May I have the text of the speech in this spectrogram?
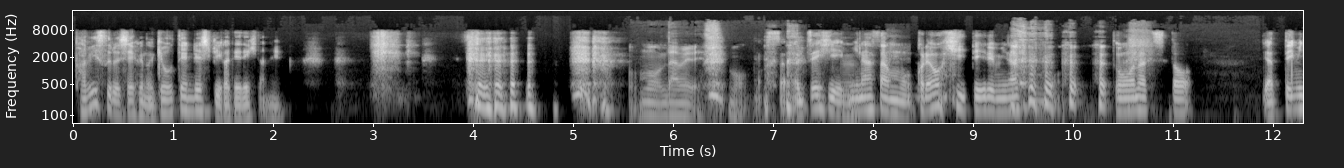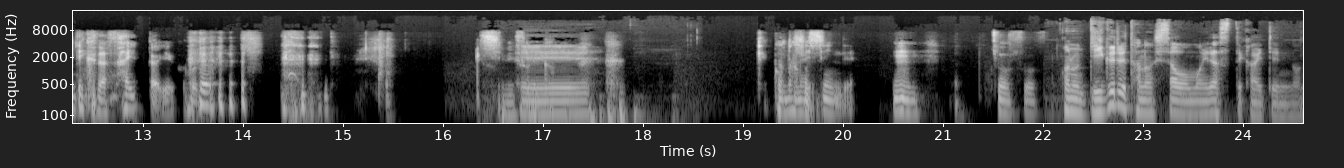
旅するシェフの仰天レシピが出てきたね。もうダメです。もう。ぜひ皆さんも、これを聞いている皆さんも、友達とやってみてくださいということで。締めそえ。結構楽しいんで。うん。そうそうそう。このディグル楽しさを思い出すって書いてるの。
